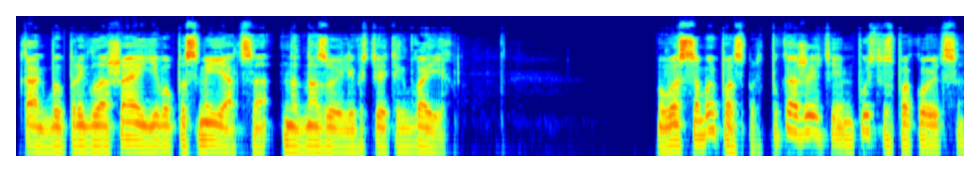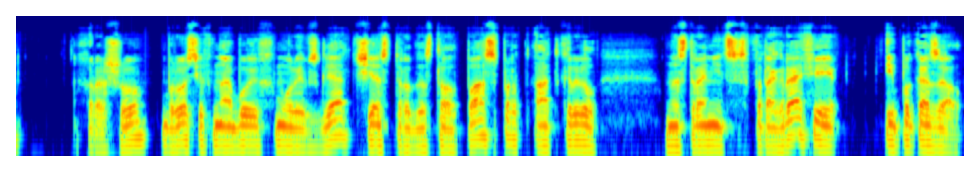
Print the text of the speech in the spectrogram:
как бы приглашая его посмеяться над назойливостью этих двоих. «У вас с собой паспорт? Покажите им, пусть успокоятся». «Хорошо». Бросив на обоих хмурый взгляд, Честер достал паспорт, открыл на странице с фотографией и показал.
